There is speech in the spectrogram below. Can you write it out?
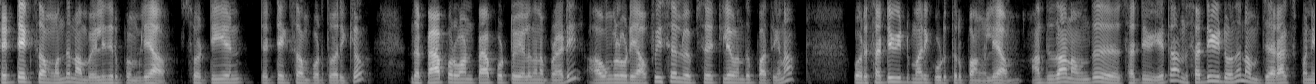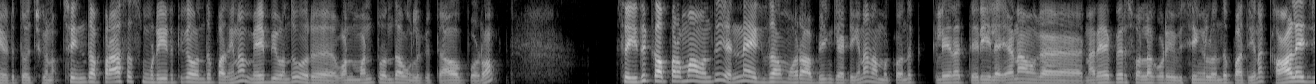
TET exam வந்து நம்ம எழுதியிருப்போம் இல்லையா? ஸோ டிஎன் டெட் எக்ஸாம் பொறுத்தவரைக்கும், இந்த பேப்பர் 1, பேப்பர் 2 எழுதின பின்னாடி அவங்களுடைய அஃபிஷியல் வெப்சைட்லயே வந்து பார்த்தீங்கன்னா, ஒரு சர்டிஃபிகேட் மாதிரி கொடுத்துருப்பாங்க இல்லையா? அதுதான் நான் வந்து சர்டிஃபிகேட். அந்த சர்டிஃபிகேட் வந்து நம்ம ஜெராக்ஸ் பண்ணி எடுத்து வச்சுக்கணும். ஸோ இந்த ப்ராசஸ் முடியறதுக்கு வந்து பார்த்திங்கன்னா மேபி வந்து ஒரு ஒன் மந்த் வந்து அவங்களுக்கு தேவைப்படும். ஸோ இதுக்கப்புறமா வந்து என்ன எக்ஸாம் வரும் அப்படின்னு கேட்டிங்கன்னா நமக்கு வந்து கிளியராக தெரியல. ஏன்னா அவங்க நிறைய பேர் சொல்லக்கூடிய விஷயங்கள் வந்து பார்த்திங்கன்னா காலேஜ்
